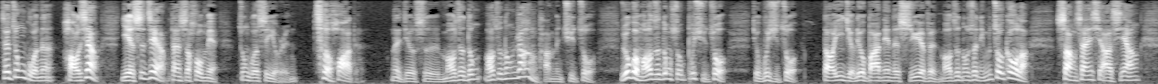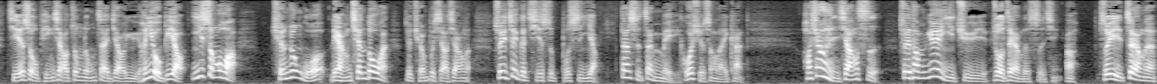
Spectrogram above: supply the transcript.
在中国呢，好像也是这样，但是后面中国是有人策划的。那就是毛泽东，毛泽东让他们去做。如果毛泽东说不许做，就不许做。到一九六八年的十月份，毛泽东说：“你们做够了，上山下乡，接受贫下中农再教育，很有必要。”一声话，全中国两千多万就全部下乡了。所以这个其实不是一样，但是在美国学生来看，好像很相似，所以他们愿意去做这样的事情啊。所以这样呢，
